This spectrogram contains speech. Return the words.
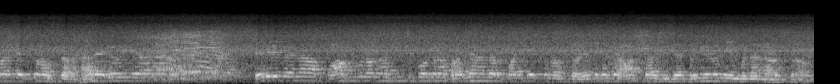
పరిగెత్తుకొని వస్తారు. హల్లెలూయా. చెదిరిపోయిన పాపంలో నశించిపోతున్న ప్రజలందరూ పరిగెత్తుకుని వస్తారు. ఎందుకంటే ఆకర్షించే ప్రియుడు నీ ముందర నడుస్తున్నాడు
